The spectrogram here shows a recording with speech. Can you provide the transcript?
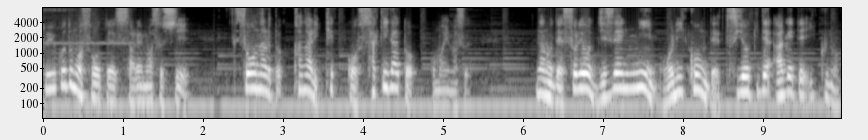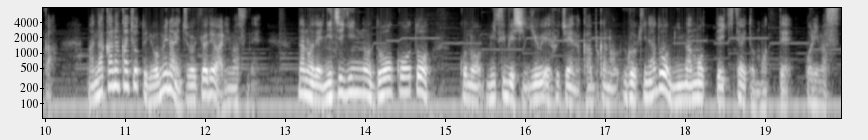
ということも想定されますし、そうなるとかなり結構先だと思います。なので、それを事前に盛り込んで強気で上げていくのか、まあ、なかなかちょっと読めない状況ではありますね。なので、日銀の動向とこの三菱 UFJ の株価の動きなどを見守っていきたいと思っております。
